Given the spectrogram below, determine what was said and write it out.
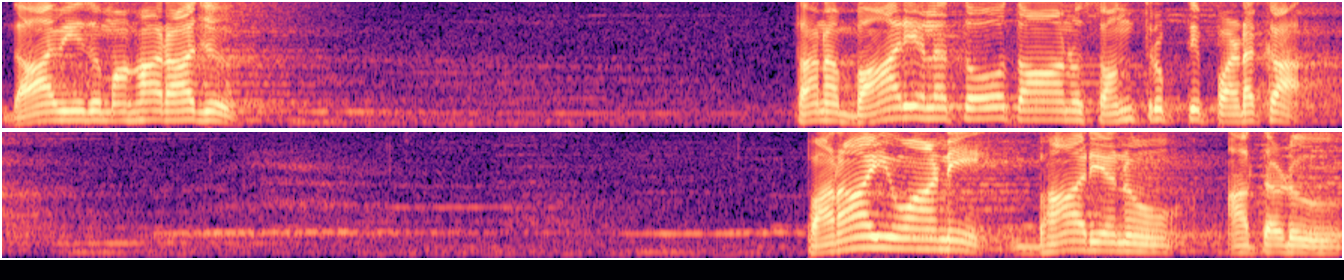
దావీదు మహారాజు తన భార్యలతో తాను సంతృప్తి పడక పరాయివాణి భార్యను అతడు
